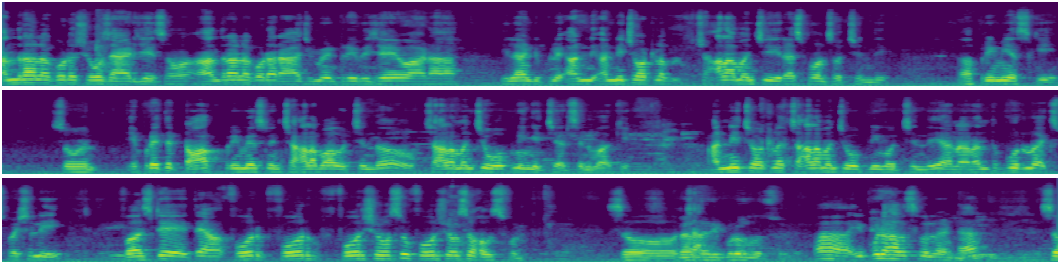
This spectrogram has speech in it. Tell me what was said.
ఆంధ్రాలో కూడా షోస్ యాడ్ చేసాం. ఆంధ్రాలో కూడా రాజమండ్రి విజయవాడ ఇలాంటి ప్లే అన్ని అన్ని చోట్ల చాలా మంచి రెస్పాన్స్ వచ్చింది ప్రీమియర్స్కి. సో ఎప్పుడైతే టాక్ ప్రీమియర్స్ నుంచి చాలా బాగా వచ్చిందో చాలా మంచి ఓపెనింగ్ ఇచ్చారు సినిమాకి. అన్ని చోట్ల చాలా మంచి ఓపెనింగ్ వచ్చింది. అండ్ అనంతపూర్లో ఎస్పెషలీ ఫస్ట్ డే అయితే four four four shows four shows house full so ఇప్పుడు వస్తుంది ఇప్పుడు హౌస్ఫుల్ అంట. So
